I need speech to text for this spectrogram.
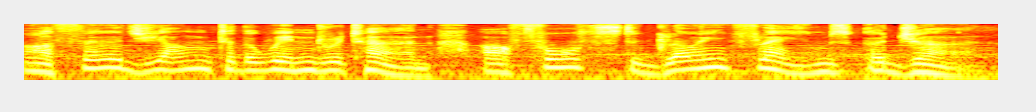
Our thirds young to the wind return, our fourths to glowing flames adjourn.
